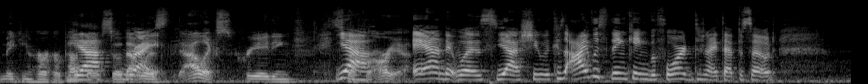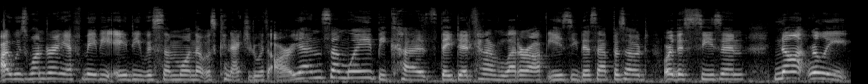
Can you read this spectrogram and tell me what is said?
making her her puppet, Mm-hmm. Yeah, so that right. was Alex creating stuff yeah, for Aria. and it was yeah she was because I was thinking before tonight's episode. I was wondering if maybe AD was someone that was connected with Aria in some way because they did kind of let her off easy this episode or this season. Not really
